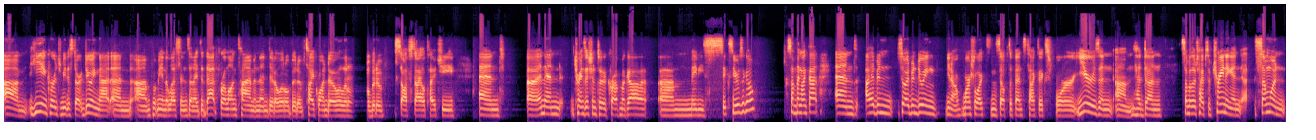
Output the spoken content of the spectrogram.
um, he encouraged me to start doing that and um, put me into lessons. And I did that for a long time, and then did a little bit of Taekwondo, a little, little bit of soft style Tai Chi, and uh, and then transitioned to Krav Maga um, maybe six years ago, something like that. And I had been so I'd been doing you know martial arts and self defense tactics for years, and um, had done some other types of training. And someone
